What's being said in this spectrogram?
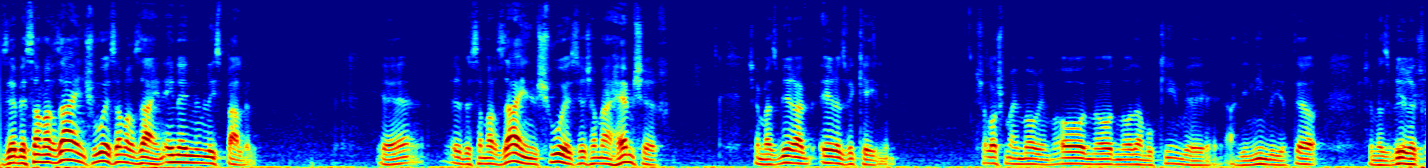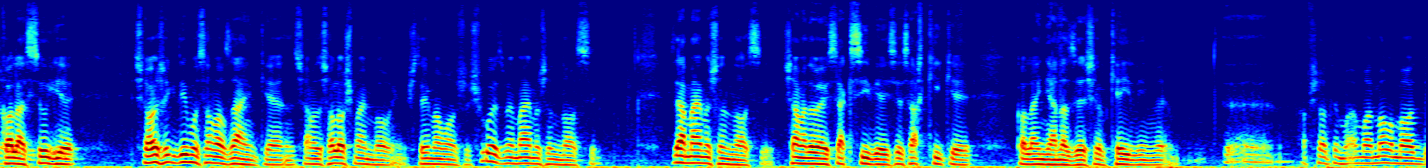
זה בסמ"ך זין, שבוע סמ"ך זין, אין אין להספלל. אה? בסמ"ך זין, שבועס, יש שם המשך שמסביר על ארז וכלים. שלוש מימורים מאוד מאוד מאוד עמוקים ועדינים ביותר, שמסביר את כל הסוגיה. שורש הקדימו סמר זין, כן, שם זה שלוש מימורים, שתי מימורים של שבועס ומיימר של נוסי. זה המיימר של נוסי. שם מדבר יש אקסיביה, יש אקיקה, כל העניין הזה של כלים. הפשוט הם מאוד מאוד, מאוד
